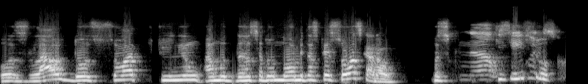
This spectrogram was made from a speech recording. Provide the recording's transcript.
os laudos só tinham a mudança do nome das pessoas, Carol. Mas Não, que, que é isso?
